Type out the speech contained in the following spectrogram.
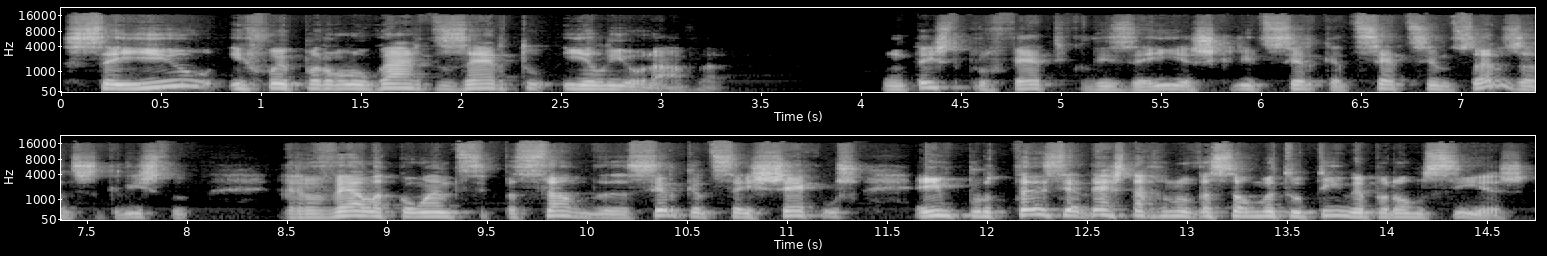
saiu e foi para um lugar deserto e ali orava um texto profético de Isaías, escrito cerca de 700 anos antes de Cristo, revela com antecipação de cerca de seis séculos a importância desta renovação matutina para o Messias,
